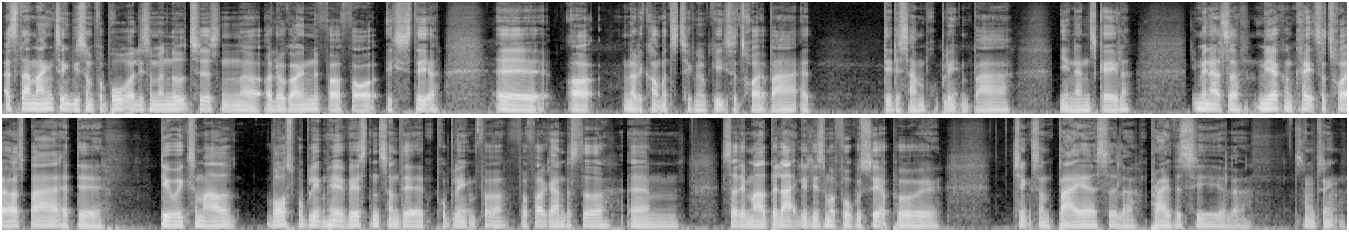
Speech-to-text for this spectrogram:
Altså der er mange ting, vi som forbrugere ligesom er nødt til sådan at, at lukke øjnene for, for at eksistere. Øh, og når det kommer til teknologi, så tror jeg bare, at det er det samme problem, bare i en anden skala. Men altså, mere konkret, så tror jeg også bare, at øh, det er jo ikke så meget vores problem her i Vesten, som det er et problem for, for folk andre steder. Øhm, så det er meget belejligt ligesom at fokusere på øh, ting som bias eller privacy eller sådan ting,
